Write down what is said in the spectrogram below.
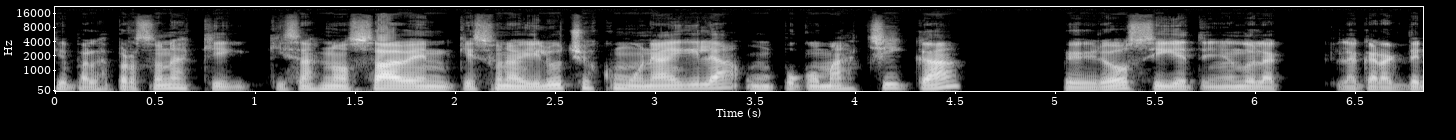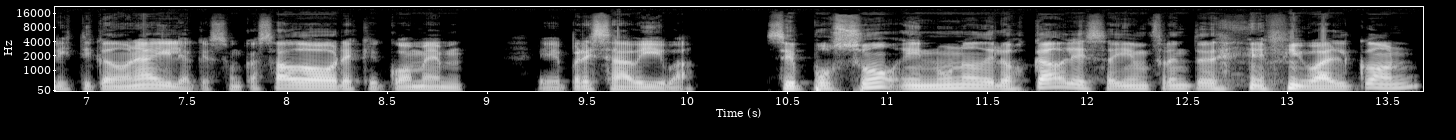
que para las personas que quizás no saben qué es un aguilucho, es como un águila un poco más chica, pero sigue teniendo la, característica de un águila, que son cazadores, que comen eh, presa viva. Se posó en uno de los cables ahí enfrente de mi balcón,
